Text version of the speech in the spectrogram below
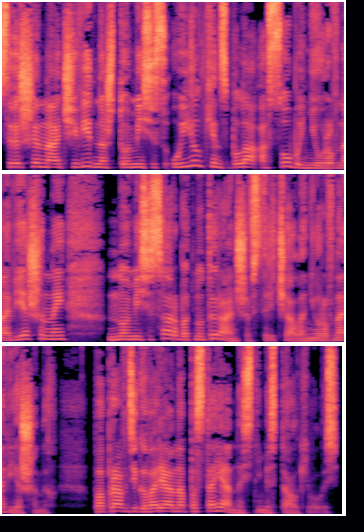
Совершенно очевидно, что миссис Уилкинс была особо неуравновешенной, но миссис Арбатнут и раньше встречала неуравновешенных. По правде говоря, она постоянно с ними сталкивалась,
